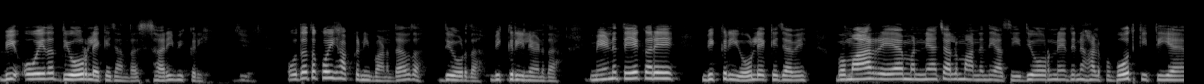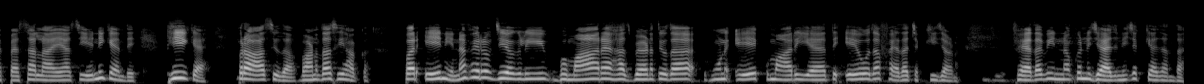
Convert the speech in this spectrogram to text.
ਵੀ ਉਹ ਇਹਦਾ ਦਿਓਰ ਲੈ ਕੇ ਜਾਂਦਾ ਸੀ ਸਾਰੀ ਵਿਕਰੀ ਜੀ ਉਹਦਾ ਤਾਂ ਕੋਈ ਹੱਕ ਨਹੀਂ ਬਣਦਾ ਉਹਦਾ ਦਿਓਰ ਦਾ ਵਿਕਰੀ ਲੈਣ ਦਾ। ਮਿਹਨਤ ਇਹ ਕਰੇ ਵਿਕਰੀ ਉਹ ਲੈ ਕੇ ਜਾਵੇ। ਬਿਮਾਰ ਰਿਹਾ ਮੰਨਿਆ ਚੱਲ ਮੰਨਦੇ ਹਾਂ ਅਸੀਂ ਦਿਓਰ ਨੇ ਇਹਨੇ ਹੈਲਪ ਬਹੁਤ ਕੀਤੀ ਹੈ ਪੈਸਾ ਲਾਇਆ ਸੀ ਇਹ ਨਹੀਂ ਕਹਿੰਦੇ। ਠੀਕ ਹੈ ਭਰਾ ਸੀ ਉਹਦਾ ਬਣਦਾ ਸੀ ਹੱਕ। ਪਰ ਇਹ ਨਹੀਂ ਨਾ ਫਿਰ ਜੇ ਅਗਲੀ ਬਿਮਾਰ ਹੈ ਹਸਬੈਂਡ ਤੇ ਉਹਦਾ ਹੁਣ ਇਹ ਕੁਮਾਰੀ ਹੈ ਤੇ ਇਹ ਉਹਦਾ ਫਾਇਦਾ ਚੱਕੀ ਜਾਣ। ਫਾਇਦਾ ਵੀ ਇੰਨਾ ਕੋਈ ਨਜਾਇਜ਼ ਨਹੀਂ ਚੱਕਿਆ ਜਾਂਦਾ।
